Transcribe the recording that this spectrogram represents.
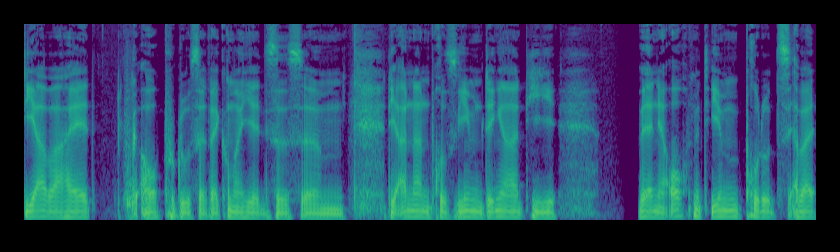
die aber halt auch produced, weil guck mal hier, dieses, ähm, die anderen ProSieben-Dinger, die werden ja auch mit ihm produziert. Aber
